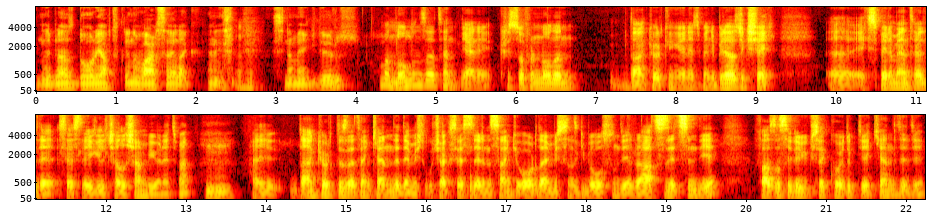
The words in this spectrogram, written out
Bunları biraz doğru yaptıklarını varsayarak hani sinemaya gidiyoruz. Ama Nolan zaten yani Christopher Nolan Dunkirk'ün yönetmeni birazcık şey e, eksperimental de sesle ilgili çalışan bir yönetmen. Hı hı. Hani Dunkirk'te zaten kendi de demişti uçak seslerini sanki oradaymışsınız gibi olsun diye rahatsız etsin diye fazlasıyla yüksek koyduk diye kendi dedi.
